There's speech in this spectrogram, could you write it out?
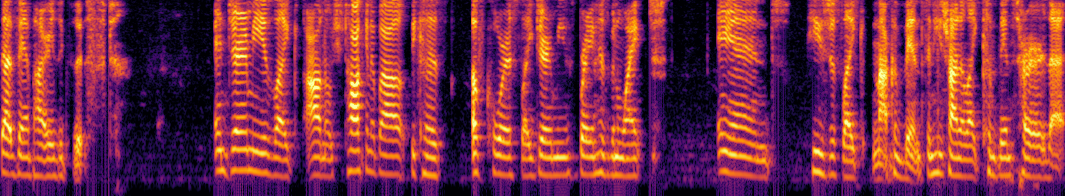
that vampires exist. And Jeremy is like, I don't know what you're talking about because, of course, like Jeremy's brain has been wiped and he's just like not convinced. And he's trying to like convince her that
